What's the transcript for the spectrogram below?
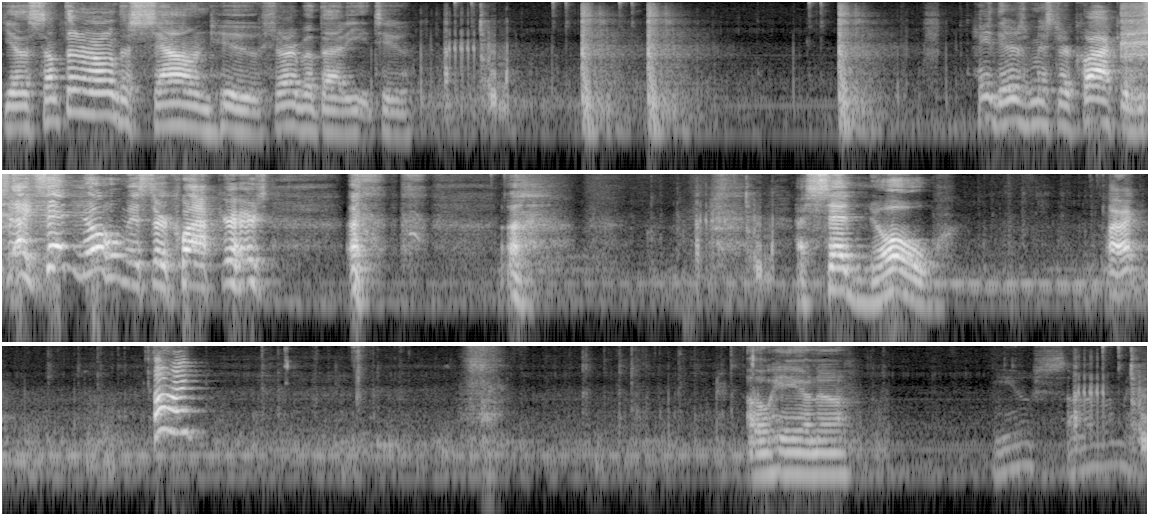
Yeah, there's something wrong with the sound, too. Sorry about that, Eat, too. Hey, there's Mr. Quackers. I said no, Mr. Quackers! I said no. Alright. Alright. Oh, hell no. You son of a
